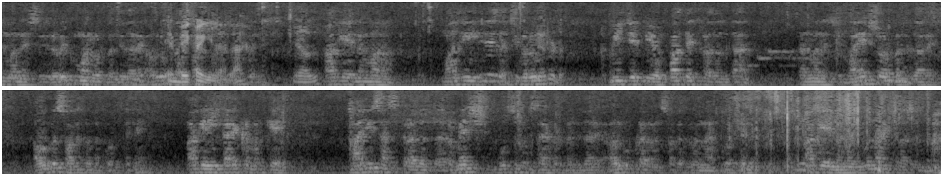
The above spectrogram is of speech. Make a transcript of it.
ಸನ್ಮಾನ್ಯ ಶ್ರೀ ರವಿಕುಮಾರ್ ಅವರು ಬಂದಿದ್ದಾರೆ. ಅವರು ಹಾಗೆ ನಮ್ಮ ಮಾಜಿ ಸಚಿವರು ಬಿಜೆಪಿ ಉಪಾಧ್ಯಕ್ಷರಾದಂತಹ ಸನ್ಮಾನ್ಯ ಶ್ರೀ ಮಹೇಶ್ ಅವರು ಬಂದಿದ್ದಾರೆ. ಅವ್ರಿಗೂ ಸ್ವಾಗತವನ್ನು ಕೊಡ್ತೇನೆ ಹಾಗೆ ಈ ಕಾರ್ಯಕ್ರಮಕ್ಕೆ ಮಾಜಿ ಶಾಸಕರಾದಂತಹ ರಮೇಶ್ ಬೂಸೂರು ಸಾಹೇಬರು ಬಂದಿದ್ದಾರೆ. ಅವ್ರಿಗೂ ಕೂಡ ನಾನು ಸ್ವಾಗತವನ್ನು ಕೊಡ್ತೇನೆ ಹಾಗೆ ನಮ್ಮ ಯುವ ನಾಯಕರಾದಂತಹ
